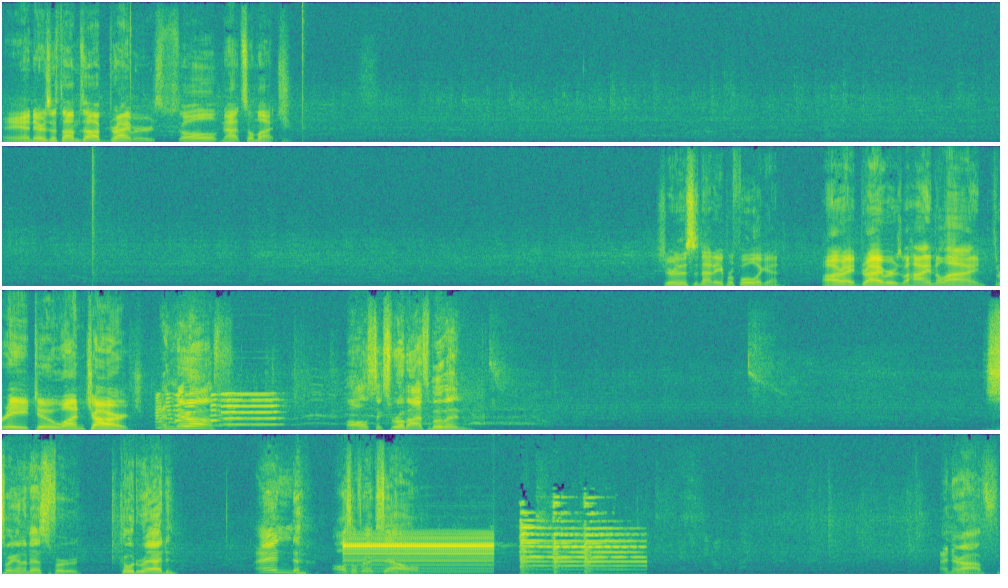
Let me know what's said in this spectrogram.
And there's a thumbs up. Drivers, so not so much. Sure, this is not April Fool again. All right, drivers behind the line. Three, two, one, charge. And they're off. All six robots moving. Swing and a miss for Code Red. And also for Excel. And they're off.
